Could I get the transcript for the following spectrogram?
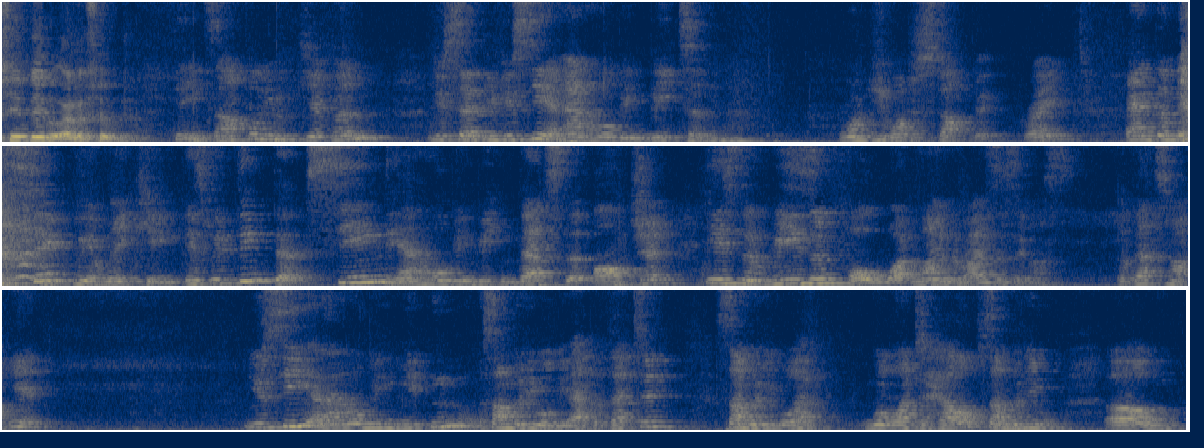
ရှင်းသေးလို့အဲ့လိုရှုပ်တယ် The example you've given, you said if you see an animal being beaten, would you want to stop it, right? And the mistake we are making is we think that seeing the animal being beaten, that's the object, is the reason for what mind arises in us. But that's not it. You see an animal being beaten, somebody will be apathetic, somebody will have, will want to help, somebody um,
